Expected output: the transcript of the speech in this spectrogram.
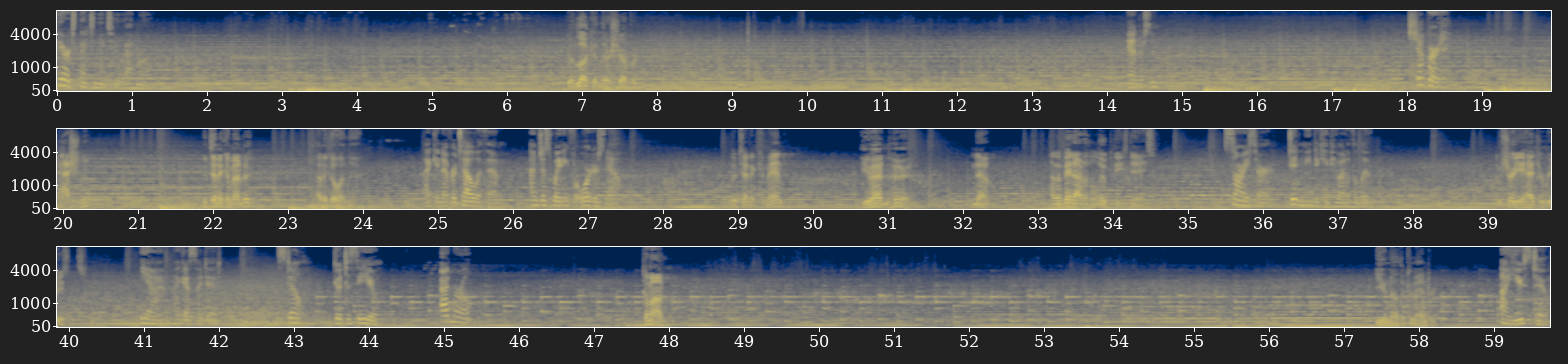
They're expecting you to, Admiral. Good luck in there, Shepard. Anderson? Shepard. Ashley? Lieutenant Commander? How'd it go in there? I can never tell with them. I'm just waiting for orders now. Lieutenant Commander? You hadn't heard? No. I'm a bit out of the loop these days. Sorry, sir. Didn't mean to keep you out of the loop. I'm sure you had your reasons. Yeah, I guess I did. Still, good to see you. Admiral, Come on. You know the commander? I used to.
